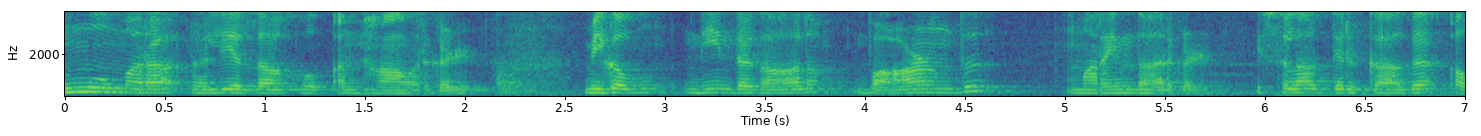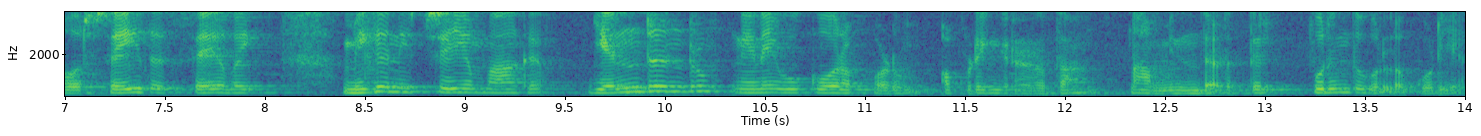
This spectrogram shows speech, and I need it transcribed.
உம்மு உமரா ரலி அல்லாஹூ அன்ஹா அவர்கள் மிகவும் நீண்ட காலம் வாழ்ந்து மறைந்தார்கள். இஸ்லாத்திற்காக அவர் செய்த சேவை மிக நிச்சயமாக என்றென்றும் நினைவு கூறப்படும் அப்படிங்கிறது தான் நாம் இந்த இடத்தில் புரிந்து கொள்ளக்கூடிய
